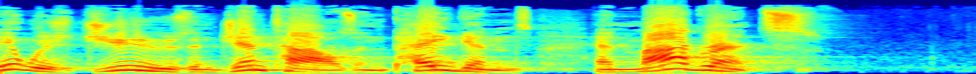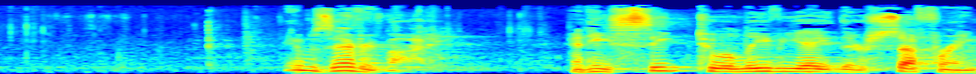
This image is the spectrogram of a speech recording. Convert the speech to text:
It was Jews and Gentiles and pagans and migrants. It was everybody. And he sought to alleviate their suffering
